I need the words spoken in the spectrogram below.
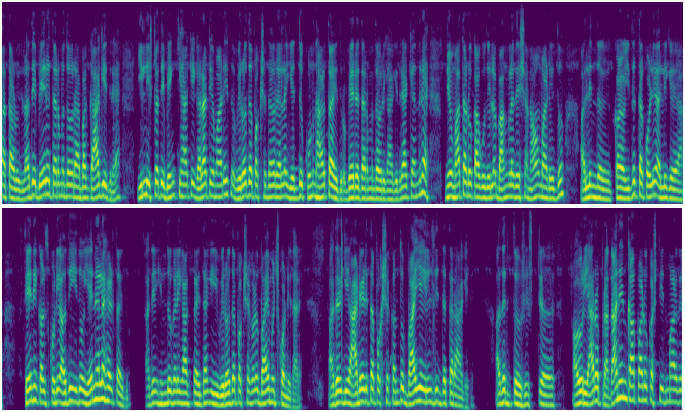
ಮಾತಾಡೋದಿಲ್ಲ ಅದೇ ಬೇರೆ ಧರ್ಮದವರ ಬಗ್ಗೆ ಆಗಿದ್ದರೆ ಇಲ್ಲಿ ಇಷ್ಟೊತ್ತಿಗೆ ಬೆಂಕಿ ಹಾಕಿ ಗಲಾಟೆ ಮಾಡಿ ವಿರೋಧ ಪಕ್ಷದವರೆಲ್ಲ ಎದ್ದು ಕುಣಿದು ಹಾಡ್ತಾ ಇದ್ರು ಬೇರೆ ಧರ್ಮದವ್ರಿಗೆ ಆಗಿದ್ರೆ. ಯಾಕೆಂದರೆ ನೀವು ಮಾತಾಡೋಕ್ಕಾಗೋದಿಲ್ಲ ಬಾಂಗ್ಲಾದೇಶ ನಾವು ಮಾಡಿದ್ದು, ಅಲ್ಲಿಂದ ಕ ಇದು ತಗೊಳ್ಳಿ ಅಲ್ಲಿಗೆ ಸೇನೆ ಕಳಿಸ್ಕೊಡಿ, ಅದು ಇದು ಏನೆಲ್ಲ ಹೇಳ್ತಾಯಿದ್ರು ಅದೇ ಹಿಂದೂಗಳಿಗೆ ಆಗ್ತಾ ಇದ್ದಾಗ ಈ ವಿರೋಧ ಪಕ್ಷಗಳು ಬಾಯಿ ಮುಚ್ಕೊಂಡಿದ್ದಾರೆ. ಅದರಿಗೆ ಆಡಳಿತ ಪಕ್ಷಕ್ಕಂತೂ ಬಾಯೇ ಇಲ್ದಿದ್ದ ಥರ ಆಗಿದೆ. ಅದರದ್ದು ಇಷ್ಟು ಅವ್ರು ಯಾರೋ ಪ್ರಧಾನಿನ ಕಾಪಾಡೋಕಷ್ಟು ಇದು ಮಾಡಿದ್ರೆ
